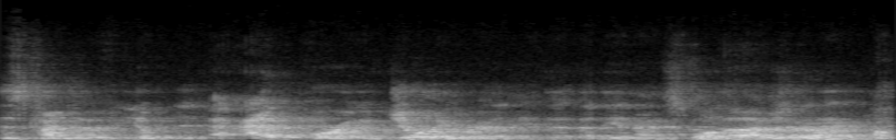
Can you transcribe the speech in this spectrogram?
this kind of you know outpouring of joy, really, at, at the announcement? Well, that I was going.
